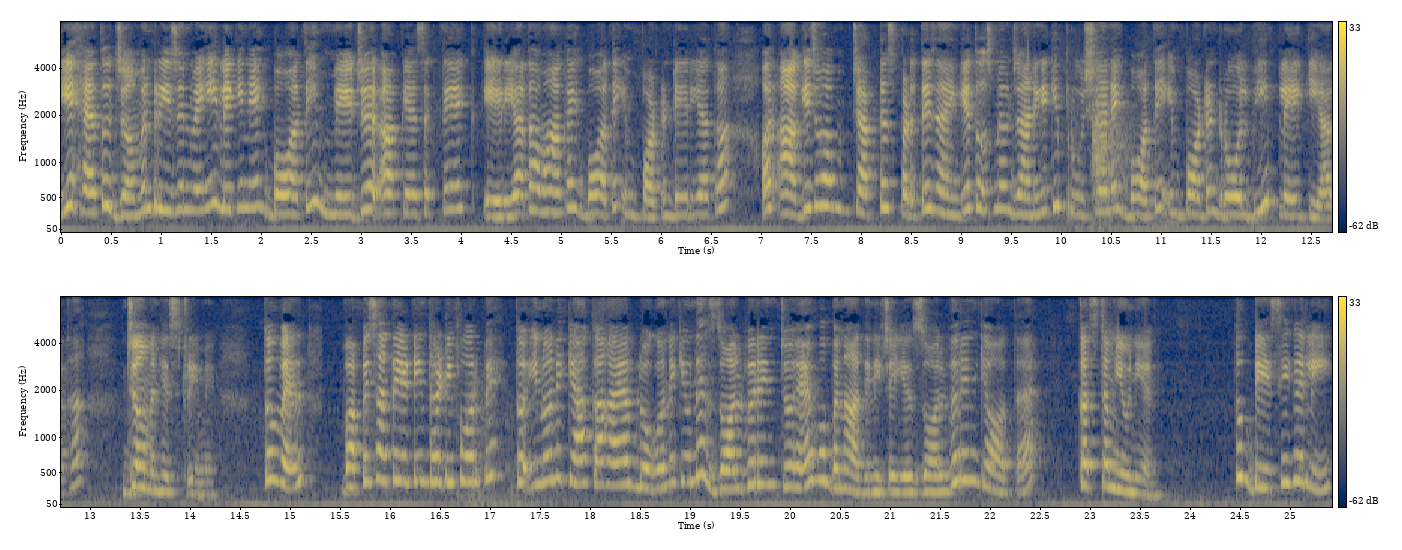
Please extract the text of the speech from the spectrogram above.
ये है तो जर्मन रीजन में ही लेकिन एक बहुत ही मेजर आप कह सकते हैं एक एरिया था। वहाँ का एक बहुत ही इंपॉर्टेंट एरिया था। और आगे जो हम चैप्टर्स पढ़ते जाएँगे तो उसमें हम जानेंगे कि प्रूशिया ने एक बहुत ही इंपॉर्टेंट रोल भी प्ले किया था जर्मन हिस्ट्री में। तो वेल well, वापस आते 1834 पे। तो इन्होंने क्या कहा है? अब लोगों ने कि उन्हें जॉल्वरिन जो है वो बना देनी चाहिए। जॉल्वरिन क्या होता है? कस्टम यूनियन तो बेसिकली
